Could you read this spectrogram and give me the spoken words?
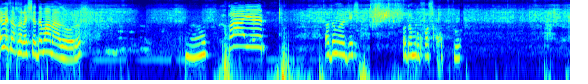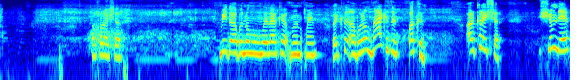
Evet arkadaşlar devam ediyoruz. Hop. Adam ölecek. Adam kafası koptu. Arkadaşlar. Video abone olun like yapmayı unutmayın. Like'tan abone olun. Herkesin bakın. Arkadaşlar. Şimdi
